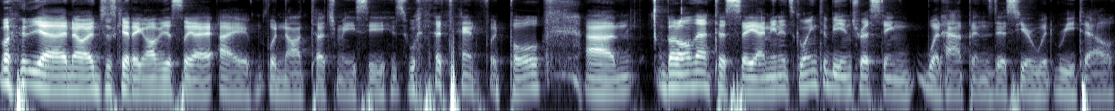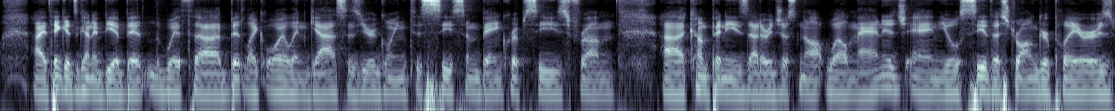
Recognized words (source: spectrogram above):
but yeah, no, I'm just kidding. Obviously, I, I would not touch Macy's with a 10 foot pole. Um, but all that to say, I mean, it's going to be interesting what happens this year with retail. I think it's going to be a bit with uh, a bit like oil and gas, as you're going to see some bankruptcies from uh, companies that are just not well managed, and you'll see the stronger players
